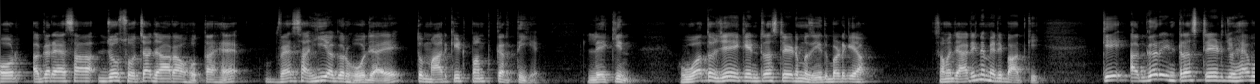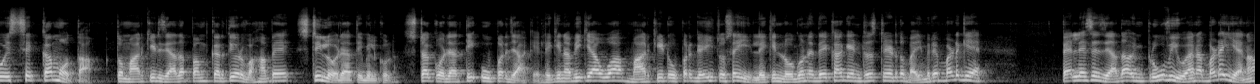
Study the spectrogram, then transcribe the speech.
और अगर ऐसा जो सोचा जा रहा होता है, वैसा ही अगर हो जाए तो मार्केट पंप करती है। लेकिन हुआ तो ये एक इंटरेस्ट रेट मज़ीद बढ़ गया। समझ आ रही ना मेरी बात की? कि अगर इंटरेस्ट रेट जो है वो इससे कम होता तो मार्केट ज़्यादा पंप करती और वहाँ पे स्टिल हो जाती, बिल्कुल। स्टक हो जाती ऊपर जाके। लेकिन अभी क्या हुआ? मार्केट ऊपर गई तो सही, लेकिन लोगों ने देखा कि इंटरेस्ट रेट तो भाई मेरे बढ़ गया है। पहले से ज़्यादा इंप्रूव ही हुआ है ना, बढ़ा ही है ना।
